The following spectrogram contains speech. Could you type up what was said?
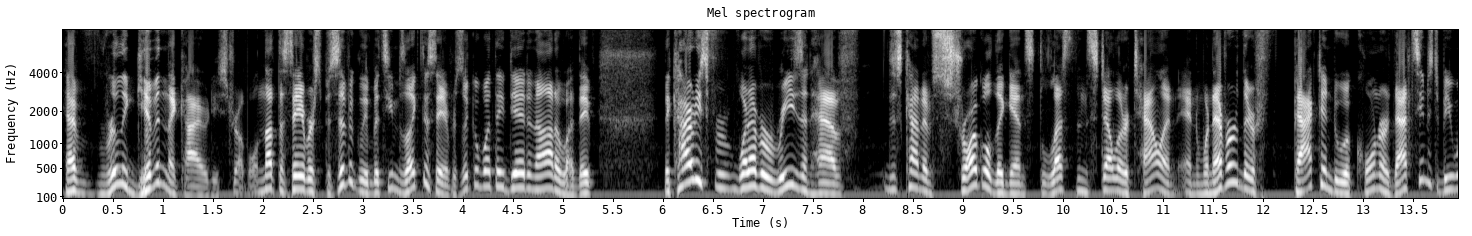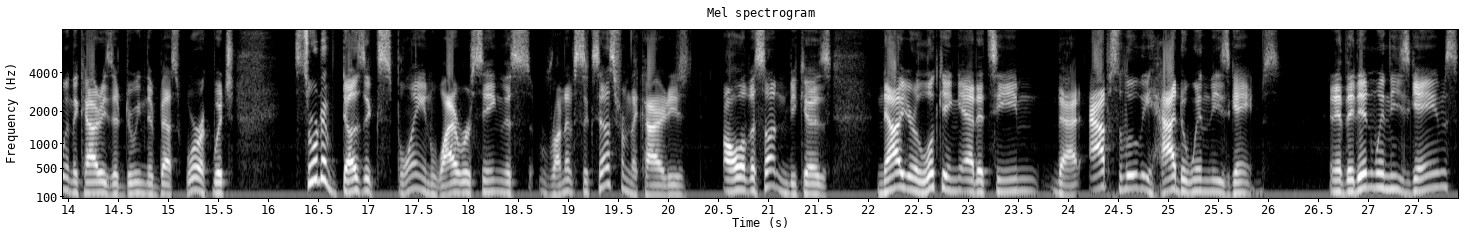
have really given the Coyotes trouble. Not the Sabres specifically, but teams like the Sabres. Look at what they did in Ottawa. They've the Coyotes, for whatever reason, have just kind of struggled against less than stellar talent, and whenever they're backed into a corner, that seems to be when the Coyotes are doing their best work, which sort of does explain why we're seeing this run of success from the Coyotes all of a sudden because now you're looking at a team that absolutely had to win these games. And if they didn't win these games,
